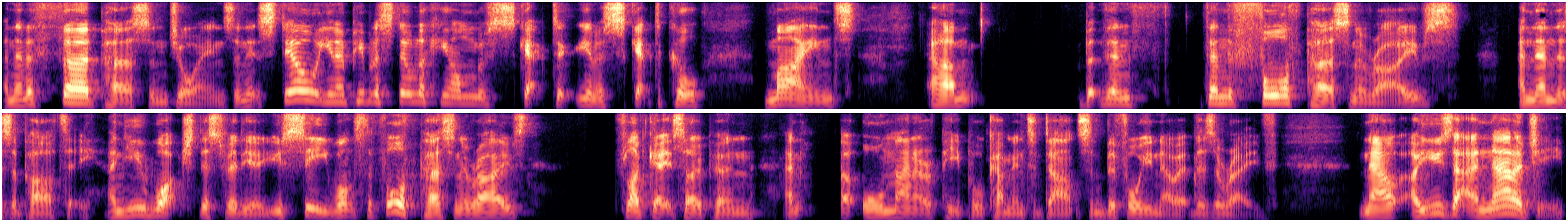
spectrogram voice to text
And then a third person joins. And it's still, you know, people are still looking on with skeptic, you know, skeptical minds um, but then then the fourth person arrives, and then there's a party. And you watch this video, you see once the fourth person arrives, floodgates open, and uh, all manner of people come in to dance, and before you know it, there's a rave. Now, I use that analogy,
